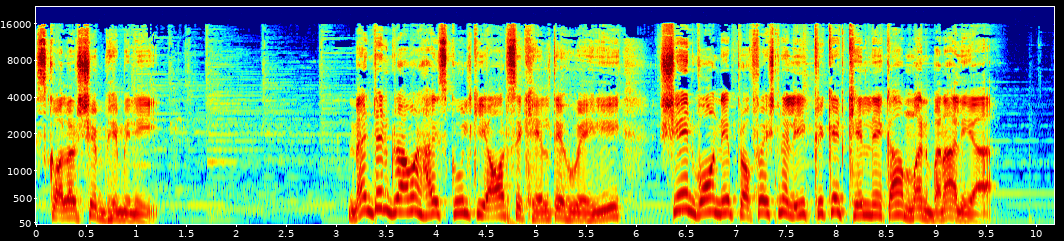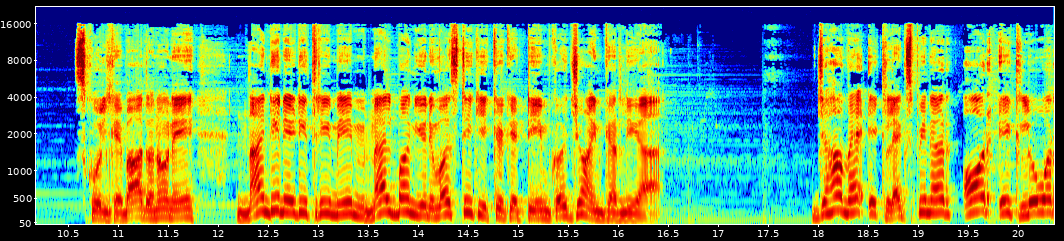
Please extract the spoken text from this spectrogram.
स्कॉलरशिप भी मिली। मैंटन ग्रामर हाई स्कूल की ओर से खेलते हुए ही शेन वॉन ने प्रोफेशनली क्रिकेट खेलने का मन बना लिया। स्कूल के बाद उन्होंने 1983 में मेलबर्न यूनिवर्सिटी की क्रिकेट टीम को ज्वाइन कर लिया। जहाँ वह एक लेग स्पिनर और एक लोअर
